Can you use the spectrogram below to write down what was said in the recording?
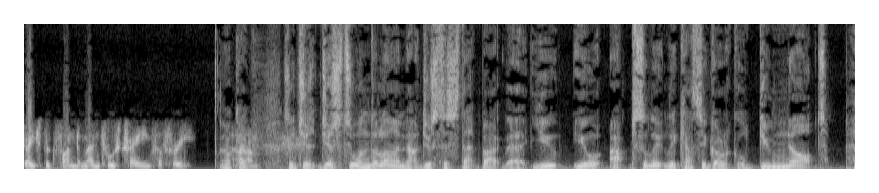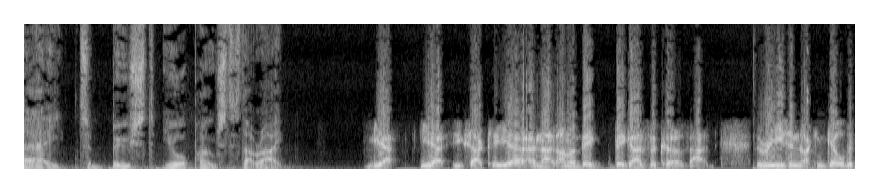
Facebook fundamentals training for free. Okay. Um, so just just to underline that, just to step back there, you you're absolutely categorical. Do not pay to boost your post. Is that right? Yeah, yeah, exactly. Yeah, and that, I'm a big, big advocate of that. The reason I can get all the,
